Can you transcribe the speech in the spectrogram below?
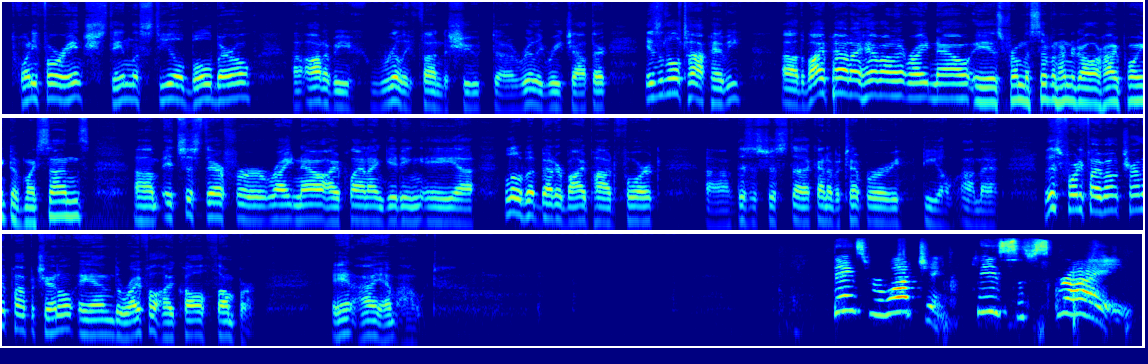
24 inch stainless steel bull barrel uh, ought to be really fun to shoot, uh, really reach out there. Is a little top heavy. Uh, the bipod I have on it right now is from the $700 Hi-Point of my son's. Um, it's just there for right now. I plan on getting a, uh, a little bit better bipod for it. Uh, this is just uh, kind of a temporary deal on that. This 45 Alpha Charlie Papa channel and the rifle I call Thumper. And I am out. Thanks for watching. Please subscribe.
